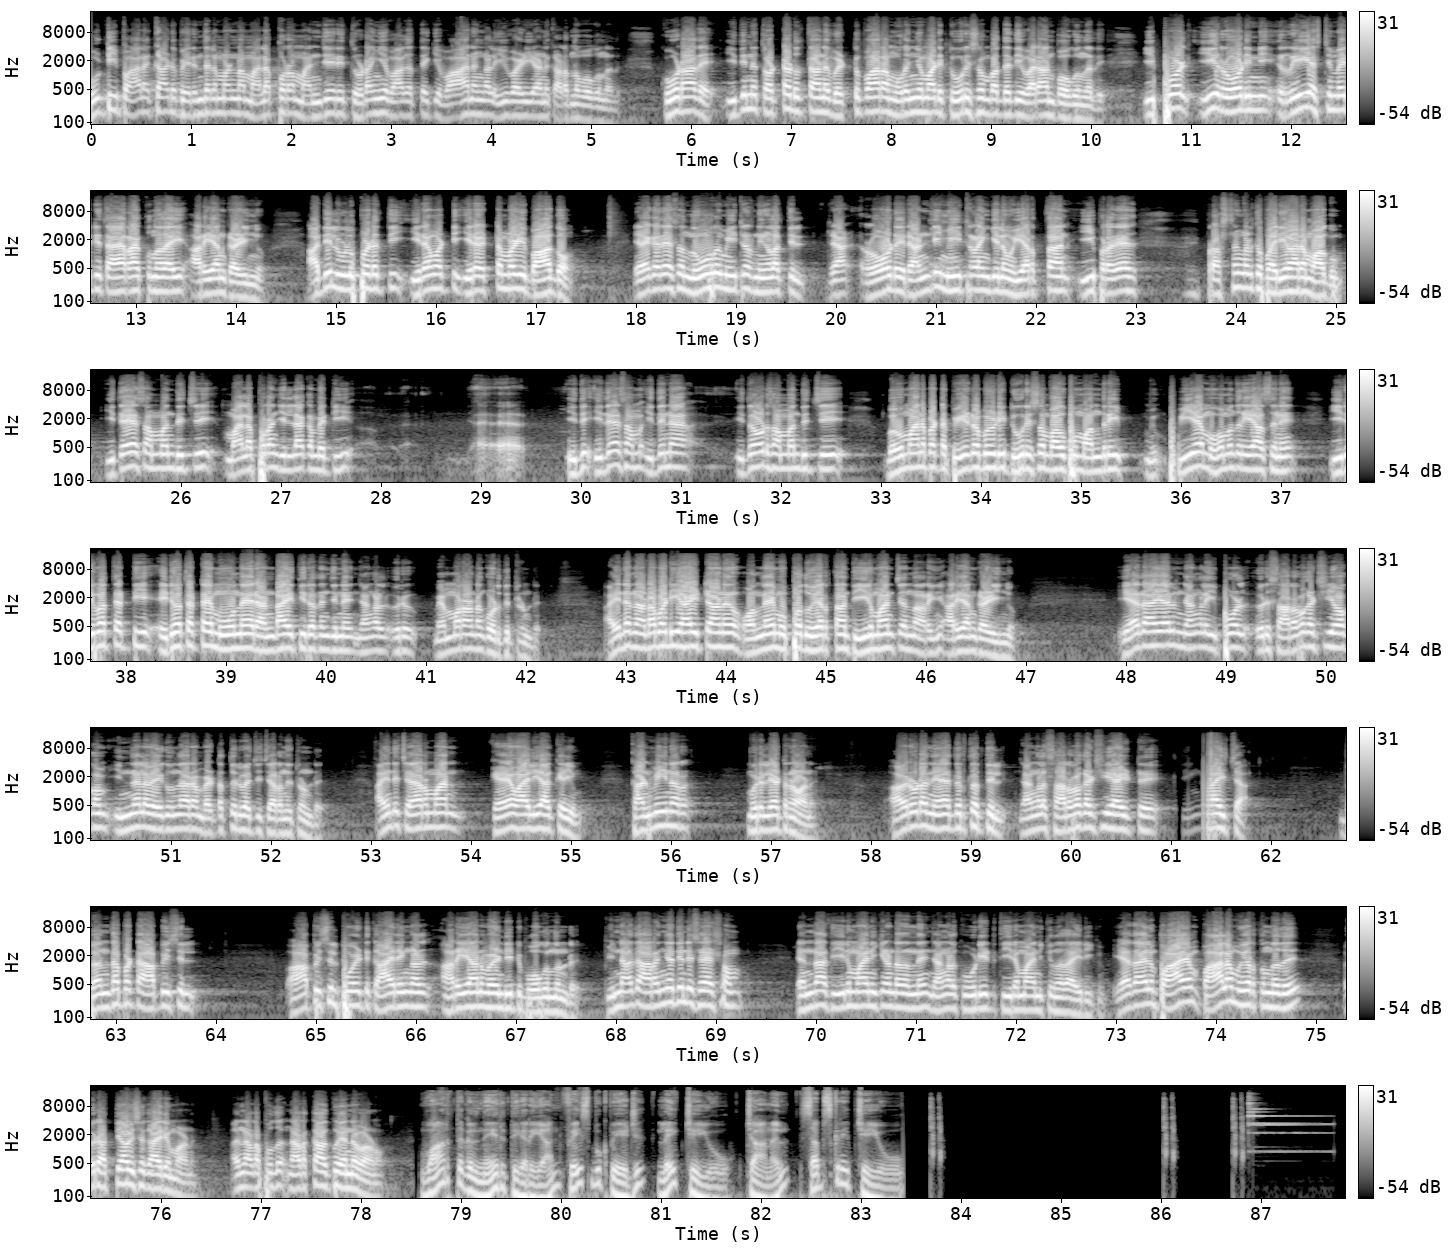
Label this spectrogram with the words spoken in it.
ഊട്ടി പാലക്കാട് പെരിന്തൽമണ്ണ മലപ്പുറം മഞ്ചേരി തുടങ്ങിയ ഭാഗത്തേക്ക് വാഹനങ്ങൾ ഈ വഴിയാണ് കടന്നു പോകുന്നത്. കൂടാതെ ഇതിന് തൊട്ടടുത്താണ് വെട്ടുപാറ മുറിഞ്ഞുമാടി ടൂറിസം പദ്ധതി വരാൻ പോകുന്നത്. ഇപ്പോൾ ഈ റോഡിന് റീ എസ്റ്റിമേറ്റ് തയ്യാറാക്കുന്നതായി അറിയാൻ കഴിഞ്ഞു. അതിൽ ഉൾപ്പെടുത്തി ഇരമട്ടി ഇരട്ടമഴി ഭാഗം ഏകദേശം നൂറ് മീറ്റർ നീളത്തിൽ റോഡ് രണ്ട് മീറ്ററെങ്കിലും ഉയർത്താൻ ഈ പ്രദേശ പ്രശ്നങ്ങൾക്ക് പരിഹാരമാകും. ഇതേ സംബന്ധിച്ച് മലപ്പുറം ജില്ലാ കമ്മിറ്റി ഇത് ഇതേ സം ഇതിനെ ഇതിനോട് സംബന്ധിച്ച് ബഹുമാനപ്പെട്ട പി ഡബ്ല്യു ഡി ടൂറിസം വകുപ്പ് മന്ത്രി പി എ മുഹമ്മദ് റിയാസിന് ഇരുപത്തെട്ട് ഇരുപത്തെട്ട് മൂന്ന് രണ്ടായിരത്തി ഇരുപത്തഞ്ചിന് ഞങ്ങൾ ഒരു മെമ്മോറാണ്ടം കൊടുത്തിട്ടുണ്ട്. അതിന്റെ നടപടിയായിട്ടാണ് ഒന്നേ മുപ്പത് ഉയർത്താൻ തീരുമാനിച്ചെന്ന് അറി അറിയാൻ കഴിഞ്ഞു. ഏതായാലും ഞങ്ങൾ ഇപ്പോൾ ഒരു സർവകക്ഷി യോഗം ഇന്നലെ വൈകുന്നേരം വെട്ടത്തിൽ വെച്ച് ചേർന്നിട്ടുണ്ട്. അതിന്റെ ചെയർമാൻ കെ വാലിയാക്കയും കൺവീനർ മുരളിയേട്ടനുമാണ്. അവരുടെ നേതൃത്വത്തിൽ ഞങ്ങൾ സർവകക്ഷിയായിട്ട് തിങ്കളാഴ്ച ബന്ധപ്പെട്ട ഓഫീസിൽ ഓഫീസിൽ പോയിട്ട് കാര്യങ്ങൾ അറിയാൻ വേണ്ടിയിട്ട് പോകുന്നുണ്ട്. പിന്നെ അത് അറിഞ്ഞതിന് ശേഷം എന്താ തീരുമാനിക്കേണ്ടതെന്ന് ഞങ്ങൾ കൂടിയിട്ട് തീരുമാനിക്കുന്നതായിരിക്കും. ഏതായാലും പായം പാലം ഉയർത്തുന്നത് ഒരു അത്യാവശ്യ കാര്യമാണ്. അത് നടപ്പത് നടക്കാക്കുക തന്നെ വേണം. വാർത്തകൾ നേരത്തെ അറിയാൻ ഫേസ്ബുക്ക് പേജ് ലൈക്ക് ചെയ്യൂ ചാനൽ സബ്സ്ക്രൈബ് ചെയ്യൂ.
